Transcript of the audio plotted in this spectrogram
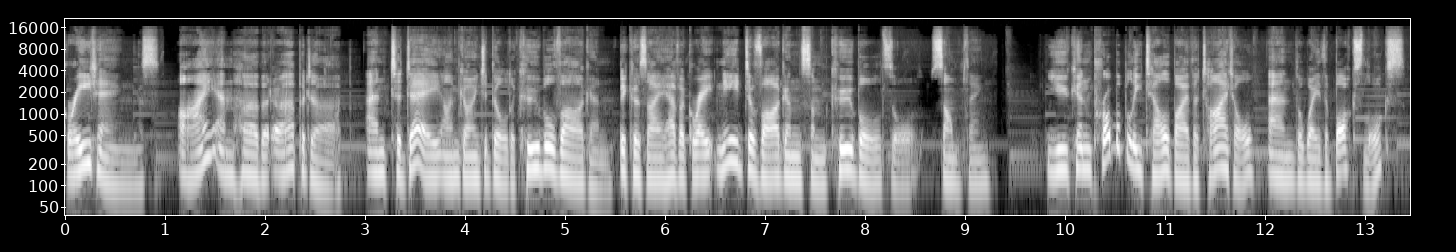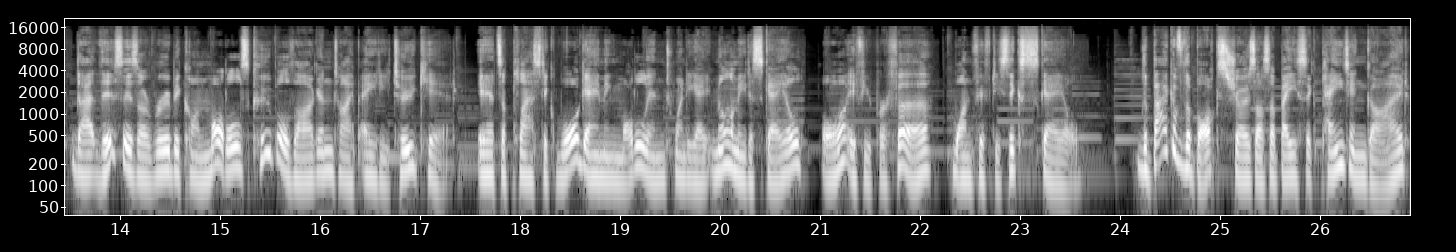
Greetings, I am Herbert Erpaderp, and today I'm going to build a Kubelwagen, because I have a great need to wagen some Kubels or something. You can probably tell by the title, and the way the box looks, that this is a Rubicon Models Kubelwagen Type 82 kit. It's a plastic wargaming model in 28mm scale, or if you prefer, 156 scale. The back of the box shows us a basic painting guide,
